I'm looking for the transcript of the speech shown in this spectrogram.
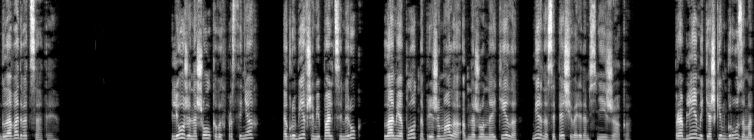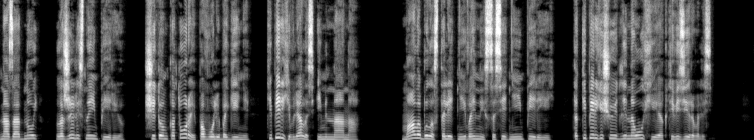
Глава двадцатая Лежа на шелковых простынях, огрубевшими пальцами рук, Ламия плотно прижимала обнаженное тело мирно сопящего рядом с ней Жака. Проблемы тяжким грузом одна за одной ложились на империю, щитом которой, по воле богини, теперь являлась именно она. Мало было столетней войны с соседней империей, так теперь еще и длинноухие активизировались.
